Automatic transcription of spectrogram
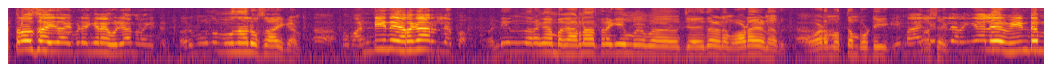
എത്ര ദിവസമായി ഇവിടെ ഇങ്ങനെ ഒഴിയാൻ തുടങ്ങിയിട്ട്? ഒരു മൂന്ന് മൂന്നാൽ ദിവസമായി കാണും. അപ്പോൾ വണ്ടിയിൽ നിന്ന് ഇറങ്ങാറില്ല ഇപ്പം? വണ്ടിയിൽ നിന്ന് ഇറങ്ങാൻ കാരണം അത്രയ്ക്കും ഇതാണ് ഓടയാണ് അത്. ഓട മൊത്തം പൊട്ടി ഈ മാലിന്യത്തിൽ ഇറങ്ങിയാൽ വീണ്ടും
